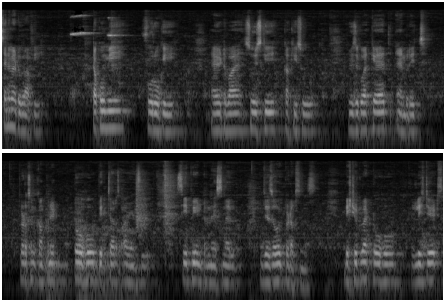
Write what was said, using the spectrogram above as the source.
cinematography Takumi Furuki edit by Suzuki Kakesu music by Keith Emmerich production company Toho pictures agency CP international Jezo productions distribute by Toho release dates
